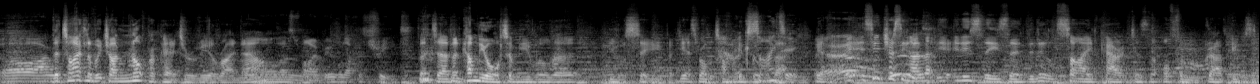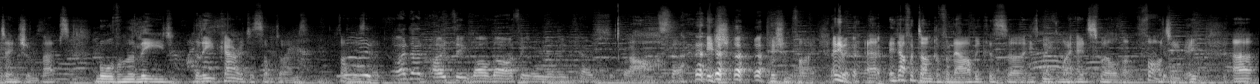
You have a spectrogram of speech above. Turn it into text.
Oh, the title of which I'm not prepared to reveal right now. oh, that's fine. We will like a treat. But uh, but come the autumn, you will uh, you will see. But yes, Robert Tompkins. will exciting. Yeah, It- it's interesting. I, lo- it is these uh, the little side characters that often grab people's attention, perhaps more than the lead the lead characters sometimes. Funny, isn't it? I don't. I think. Well, no. I think all your lead characters are Ah. great. Pish, pish and fine. Anyway, uh, enough of Duncan for now because uh, he's making my head swell far too big. Uh,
